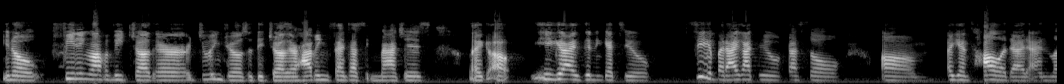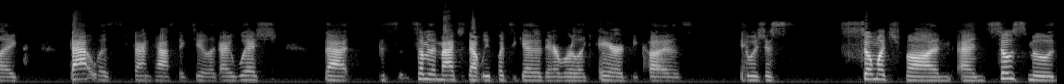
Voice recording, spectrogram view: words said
you know, feeding off of each other, doing drills with each other, having fantastic matches. Like, oh, you guys didn't get to see it, but I got to wrestle um, against Holidead, and like that was fantastic too. Like, I wish that this, some of the matches that we put together there were like aired because it was just so much fun and so smooth.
